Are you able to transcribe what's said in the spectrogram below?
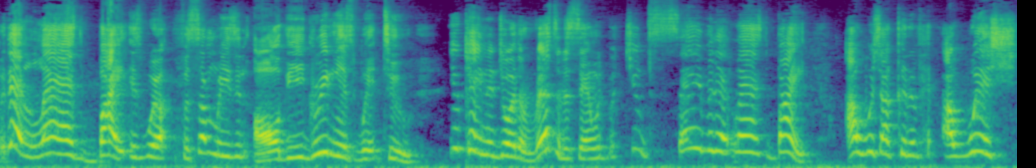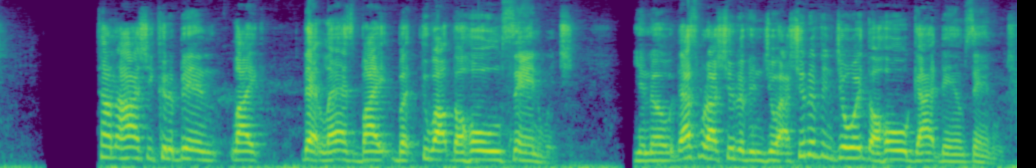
But that last bite is where, for some reason, all the ingredients went to. You can't enjoy the rest of the sandwich, but you savor that last bite. I wish I could have. I wish Tanahashi could have been like that last bite, but throughout the whole sandwich. You know, that's what I should have enjoyed. I should have enjoyed the whole goddamn sandwich.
